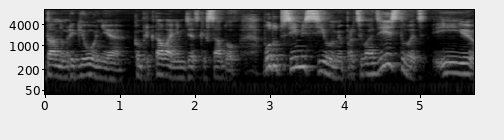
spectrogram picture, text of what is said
в данном регионе комплектованием детских садов, будут всеми силами противодействовать и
